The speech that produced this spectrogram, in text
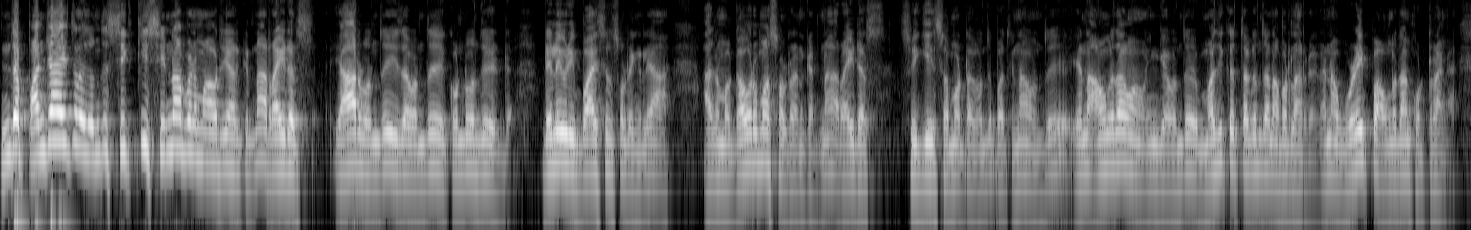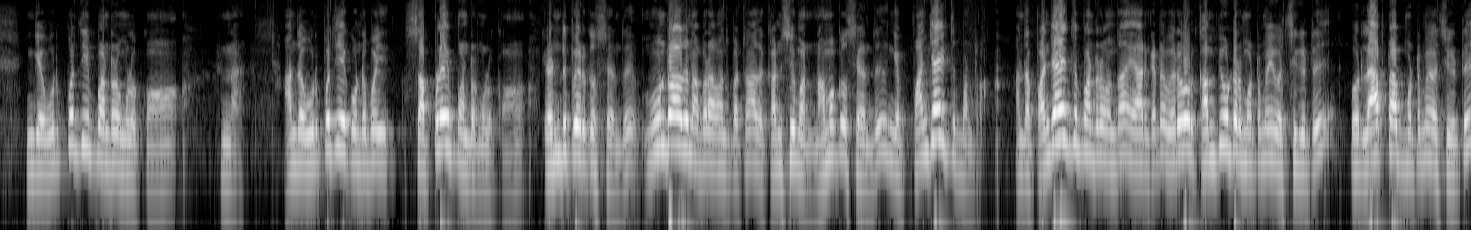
இந்த பஞ்சாயத்தில் இது வந்து சிக்கி சின்னாபினம் ஆகிறது இருக்குன்னா ரைடர்ஸ் யார் வந்து இதை வந்து கொண்டு வந்து டெலிவரி பாய்ஸ்னு சொல்கிறீங்க இல்லையா? அது நம்ம கௌரவமாக சொல்கிறேன்னு கேட்டால் ரைடர்ஸ் ஸ்விக்கி சொமேட்டோ வந்து பார்த்திங்கன்னா வந்து ஏன்னா அவங்க தான் இங்கே வந்து மதிக்க தகுந்த நபர்களாக இருக்காங்க. ஏன்னா உழைப்பு அவங்க தான் கொட்டுறாங்க இங்கே உற்பத்தி பண்ணுறவங்களுக்கும் என்ன? அந்த உற்பத்தியை கொண்டு போய் சப்ளை பண்ணுறவங்களுக்கும் ரெண்டு பேருக்கும் சேர்ந்து மூன்றாவது நபராக வந்து பார்த்தோன்னா அது கன்சியூமர் நமக்கும் சேர்ந்து இங்கே பஞ்சாயத்து பண்ணுறான் அந்த பஞ்சாயத்து பண்ணுறவன் தான் யார் கேட்டால் வெறும் ஒரு கம்ப்யூட்டர் மட்டுமே வச்சுக்கிட்டு ஒரு லேப்டாப் மட்டுமே வச்சுக்கிட்டு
